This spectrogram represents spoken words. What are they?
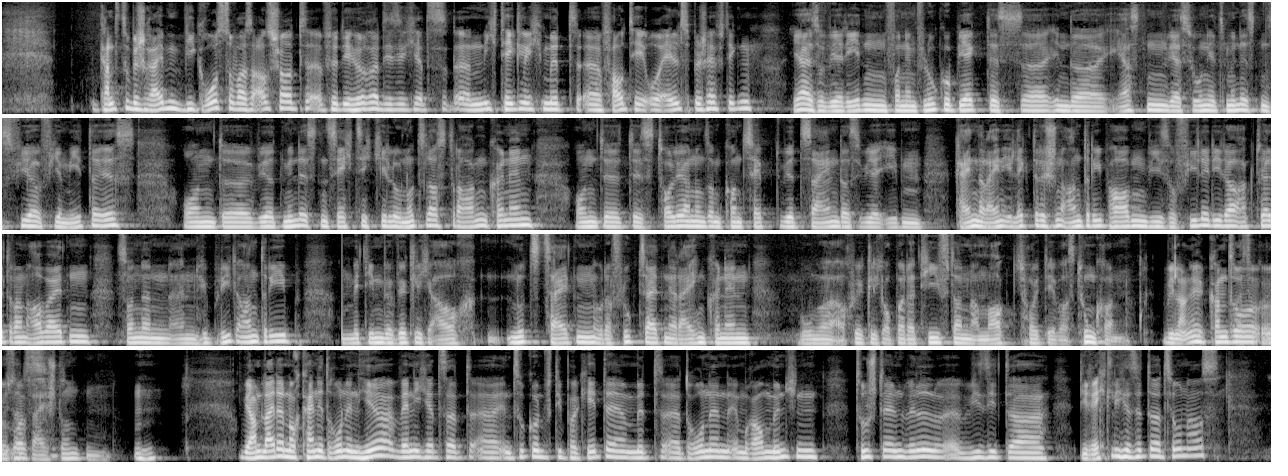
Kannst du beschreiben, wie groß sowas ausschaut äh, für die Hörer, die sich jetzt äh, nicht täglich mit äh, VTOLs beschäftigen? Ja, also wir reden von einem Flugobjekt, das in der ersten Version jetzt mindestens vier, vier Meter ist und wird mindestens 60 Kilo Nutzlast tragen können und äh, das Tolle an unserem Konzept wird sein, dass wir eben keinen rein elektrischen Antrieb haben, wie so viele, die da aktuell dran arbeiten, sondern einen Hybridantrieb, mit dem wir wirklich auch Nutzzeiten oder Flugzeiten erreichen können, wo man auch wirklich operativ dann am Markt heute was tun kann. Wie lange kann so also größer zwei Stunden? Mhm. Wir haben leider noch keine Drohnen hier. Wenn ich jetzt äh, in Zukunft die Pakete mit äh, Drohnen im Raum München zustellen will, äh, wie sieht da die rechtliche Situation aus?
